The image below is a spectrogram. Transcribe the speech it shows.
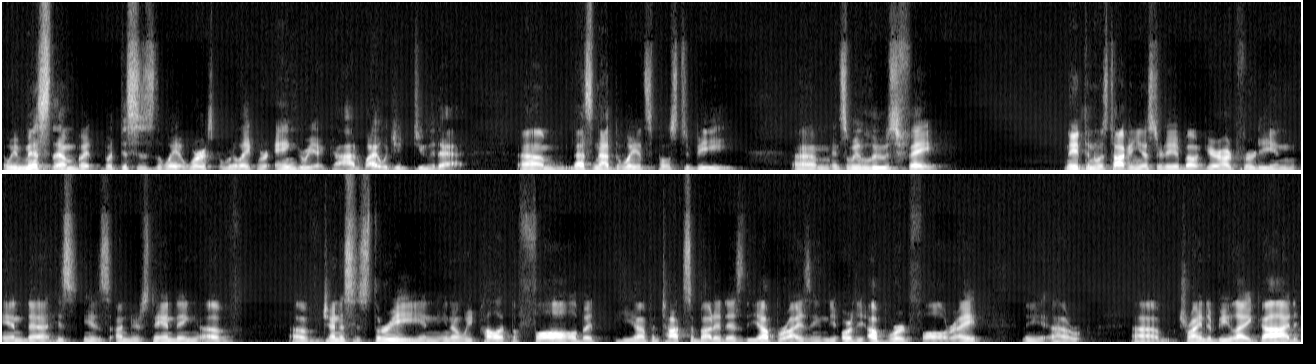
and we miss them, but, but this is the way it works. But we're like, we're angry at God. Why would you do that? Um, that's not the way it's supposed to be. Um, and so we lose faith. Nathan was talking yesterday about Gerhard Forde and, and uh, his, his understanding of, of Genesis 3. And, you know, we call it the fall, but he often talks about it as the uprising or the upward fall, right? The uh, uh, trying to be like God.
